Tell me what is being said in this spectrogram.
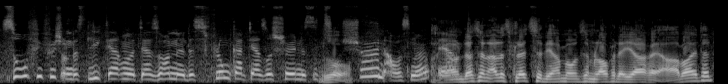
so viel Fisch. Und das liegt ja mit der Sonne, das flunkert ja so schön. Das sieht so, So. schön aus, ne? Ja. und das sind alles Plätze, die haben wir uns im Laufe der Jahre erarbeitet.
